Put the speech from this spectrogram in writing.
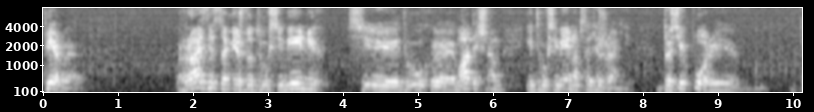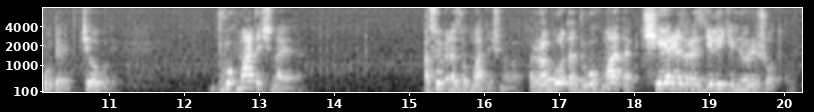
Первое. Разница между двухсемейных, двухматочным и двухсемейном содержании. До сих пор и путают пчеловоды. Двухматочная, особенно двухматочного, работа двух маток через разделительную решетку –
